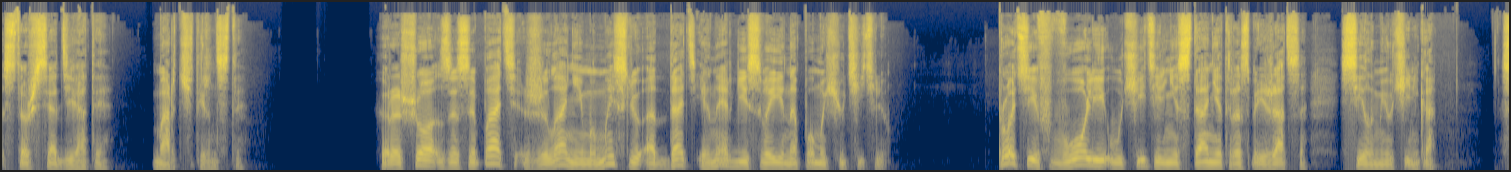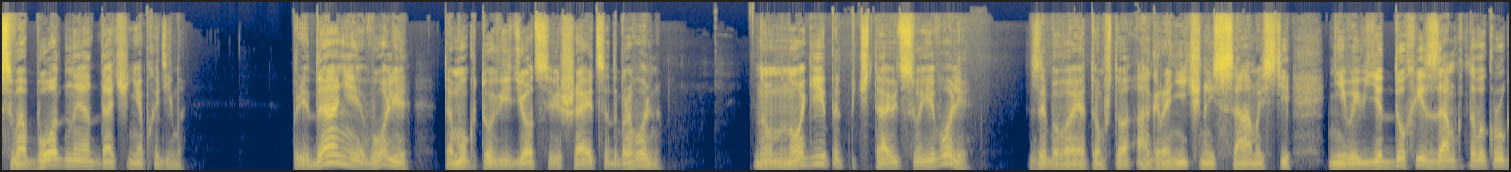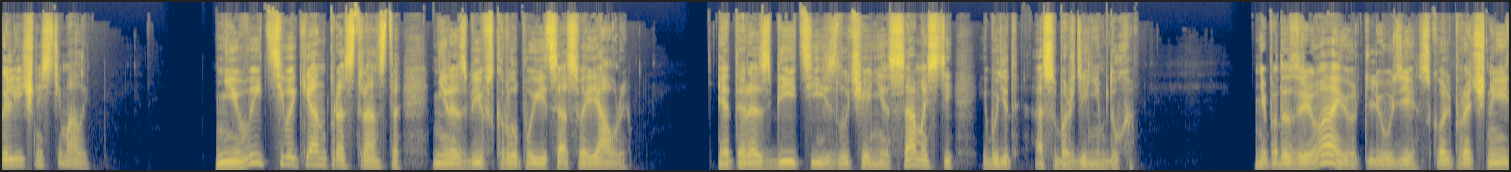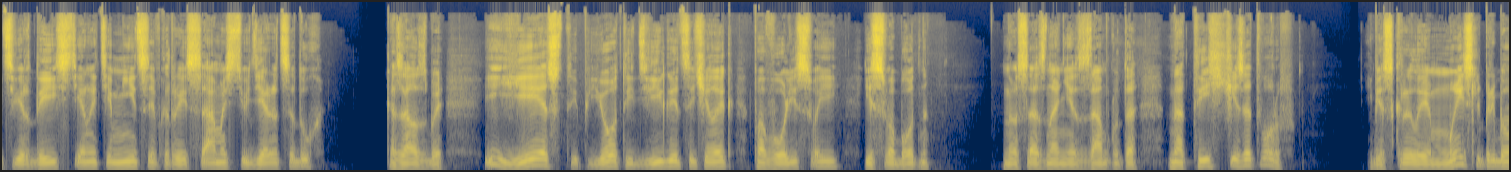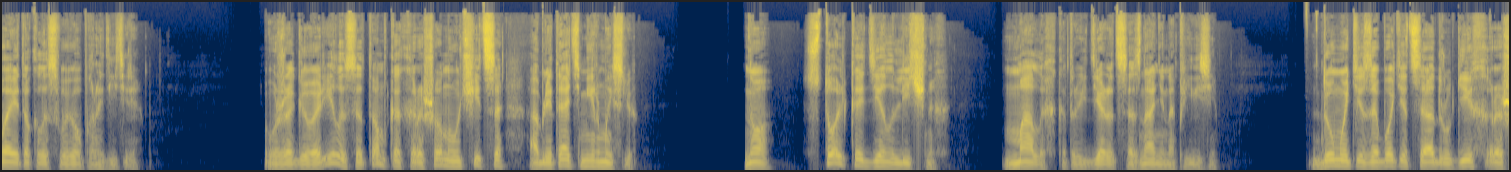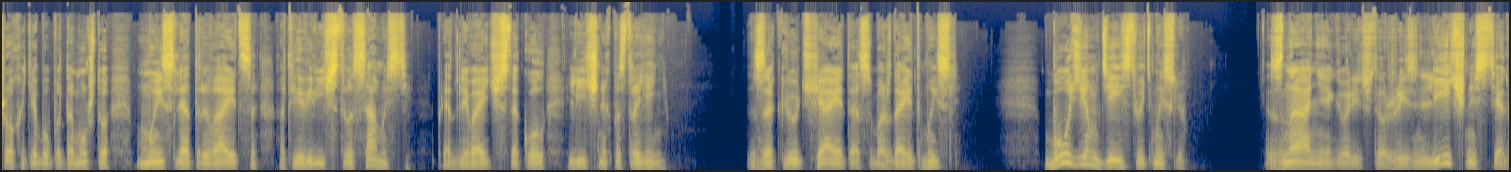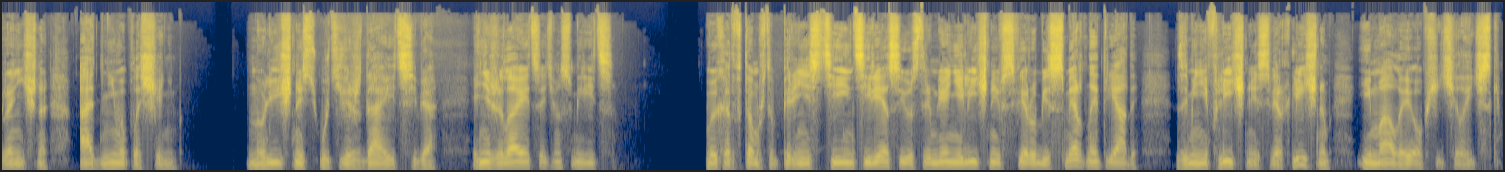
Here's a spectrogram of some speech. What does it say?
169. Март 14. Хорошо засыпать желанием и мыслью отдать энергии свои на помощь учителю. Против воли учитель не станет распоряжаться силами ученика. Свободная отдача необходима. Предание воли тому, кто ведет, совершается добровольно. Но многие предпочитают свои воли, забывая о том, что ограниченность самости не выведет дух из замкнутого круга личности малой. Не выйти в океан пространства, не разбив скорлупу яйца своей ауры. Это разбитие излучения самости и будет освобождением духа. Не подозревают люди, сколь прочные и твердые стены темницы, в которой самостью держится дух. Казалось бы, и ест, и пьет, и двигается человек по воле своей, и свободно. Но сознание замкнуто на тысячи затворов, и бескрылая мысль пребывает около своего породителя. Уже говорилось о том, как хорошо научиться облетать мир мыслью. Но столько дел личных, малых, которые держат сознание на привязи. Думать и заботиться о других хорошо хотя бы потому, что мысль отрывается от ее величества самости, преодолевая чистокол личных построений. Заключает и освобождает мысль. Будем действовать мыслью. Знание говорит, что жизнь личности ограничена одним воплощением. Но личность утверждает себя и не желает с этим смириться. Выход в том, чтобы перенести интересы и устремления личные в сферу бессмертной триады, заменив личное сверхличным и малое общечеловеческим.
